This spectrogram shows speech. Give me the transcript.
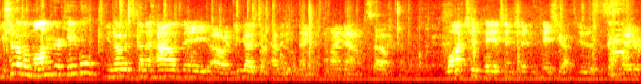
you should have a monitor cable. You know it's going to have a, oh, and you guys don't have anything, and I know, so watch and pay attention in case you have to do this at some later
